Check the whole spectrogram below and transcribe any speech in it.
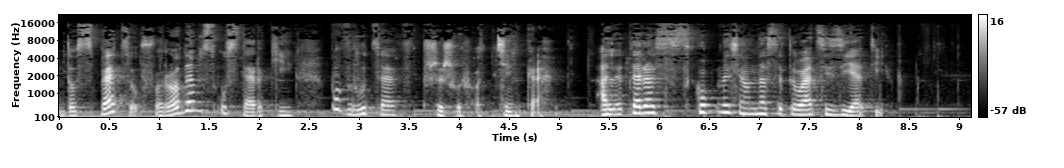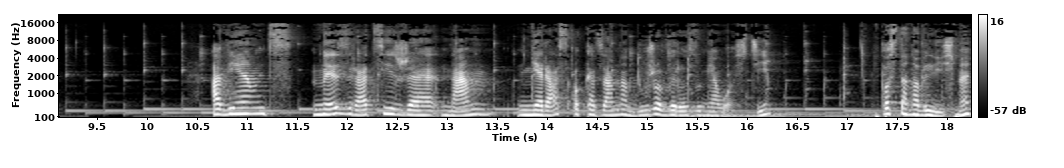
do speców rodem z usterki powrócę w przyszłych odcinkach. Ale teraz skupmy się na sytuacji z Yeti. A więc my z racji, że nam nieraz okazano dużo wyrozumiałości, postanowiliśmy,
